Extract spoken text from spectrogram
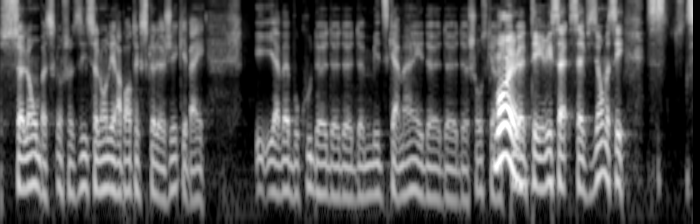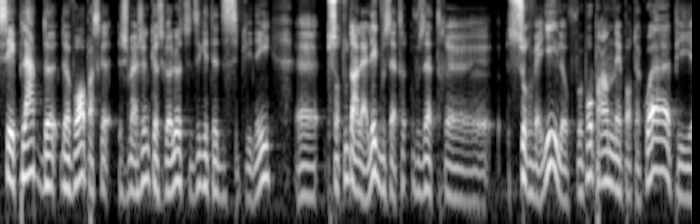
selon, parce que comme je dis, selon les rapports toxicologiques, eh ben, il y avait beaucoup de, médicaments et de, choses qui auraient pu altérer sa, vision. Mais c'est plate de, voir parce que j'imagine que ce gars-là, tu dis qu'il était discipliné. surtout dans la ligue, vous êtes, vous êtes surveillé. Là. Vous ne pouvez pas prendre n'importe quoi. Puis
